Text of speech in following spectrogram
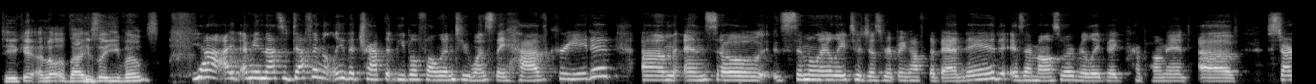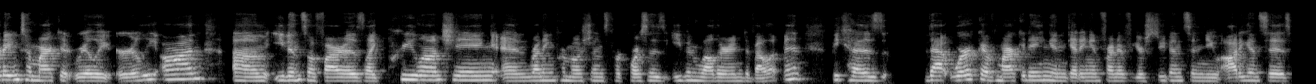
Do you get a lot of those emails? Yeah, I, I, mean, that's definitely the trap that people fall into once they have created. Um, and so, similarly to just ripping off the band aid, is I'm also a really big proponent of starting to market really early on, um, even so far as like pre launching and running promotions for courses, even while they're in development, because that work of marketing and getting in front of your students and new audiences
